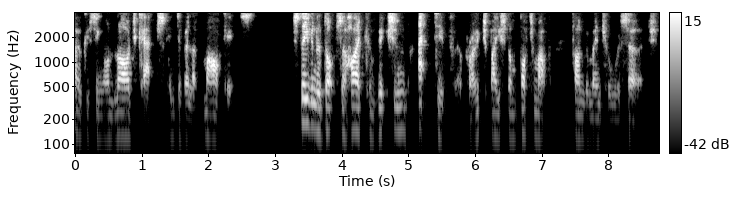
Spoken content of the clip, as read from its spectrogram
focusing on large caps in developed markets. Stephen adopts a high conviction, active approach based on bottom up fundamental research.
